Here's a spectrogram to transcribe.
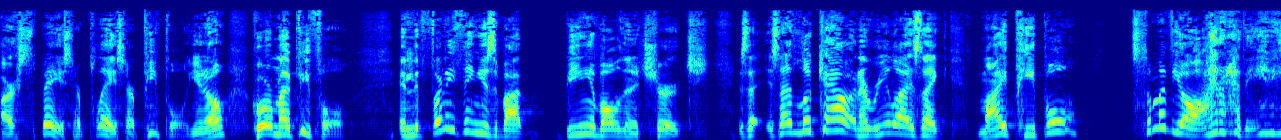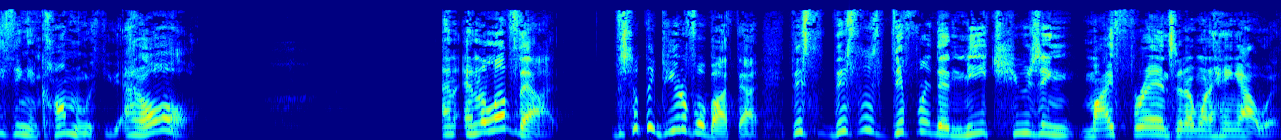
our space, our place, our people, you know, who are my people? And the funny thing is about being involved in a church is that as I look out and I realize like my people, some of y'all, I don't have anything in common with you at all. And, and I love that. There's something beautiful about that. This, this is different than me choosing my friends that I want to hang out with.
